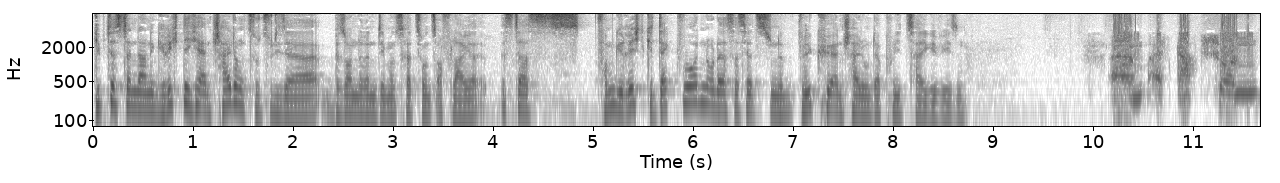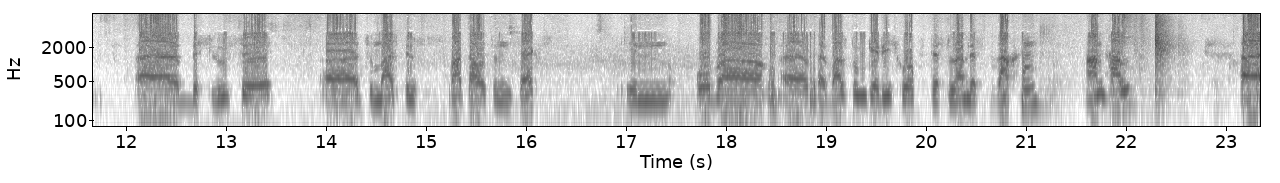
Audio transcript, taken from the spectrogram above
gibt es denn da eine gerichtliche Entscheidung zu, zu dieser besonderen Demonstrationsauflage? Ist das vom Gericht gedeckt worden oder ist das jetzt so eine Willkürentscheidung der Polizei gewesen? Ähm, es gab schon äh, Beschlüsse, äh, zum Beispiel 2006 im Oberverwaltungsgerichtshof des Landes Sachsen-Anhalt äh,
